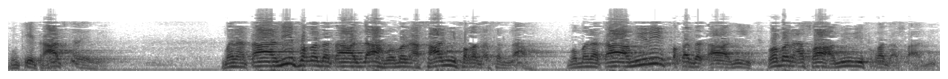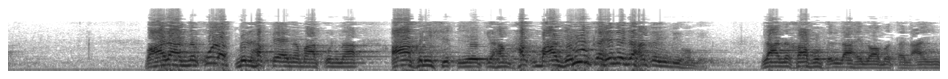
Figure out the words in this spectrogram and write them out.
ان کی اطاعت کریں گے۔ من عطا علی فقط عطا اللہ، ومن آسانی فقط اص اللہ۔ ومن عطا امیری فقط عطا علی ومن اصا امیری فقط اسانی والا نقول بالحق نما کنہ آخری شک یہ کہ ہم حق بات ضرور کہیں گے جہاں کہیں بھی ہوں گے۔ لا نخاف اللہ لامت علائم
